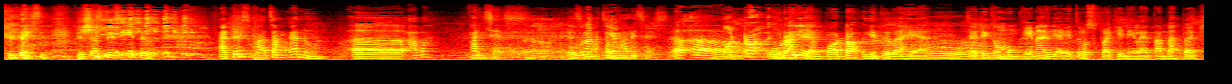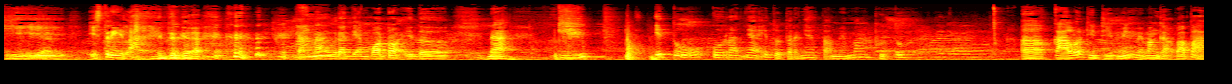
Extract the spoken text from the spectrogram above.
di tes di testis itu ada semacam kanu eh, apa varises Ada Urat yang varises. Heeh. potok gitu urat ya? yang potok gitulah ya Oh. jadi kemungkinan ya itu sebagai nilai tambah bagi Iya. istri lah itu ya karena urat yang potok itu nah itu uratnya itu ternyata memang butuh eh, kalau didiemin memang nggak apa-apa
